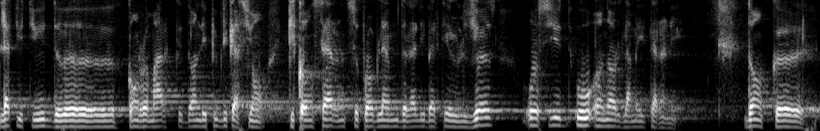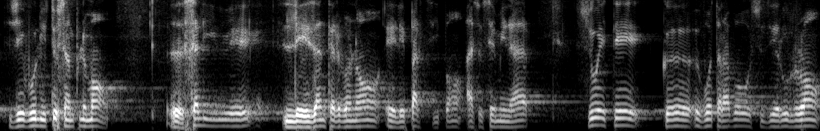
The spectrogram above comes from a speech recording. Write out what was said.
l'attitude euh, qu'on remarque dans les publications qui concernent ce problème de la liberté religieuse au sud ou au nord de la Méditerranée. Donc, euh, j'ai voulu tout simplement euh, saluer les intervenants et les participants à ce séminaire, souhaiter que vos travaux se dérouleront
